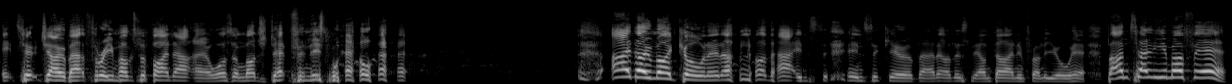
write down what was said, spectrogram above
It took Joe about three months to find out there wasn't much depth in this well. I know my calling. I'm not that insecure about it, honestly. I'm dying in front of you all here. But I'm telling you my fear.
